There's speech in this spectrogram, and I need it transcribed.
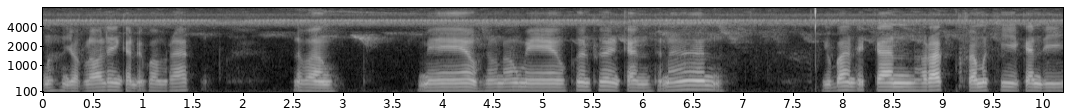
เนาะหยอกล้อเล่นกันด้วยความรัก ระหว่างแมวน้องๆแมวเพื่อนๆกันเท่านั้น อยู่บ้านด้วยกันรักสามัคคีกันดี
